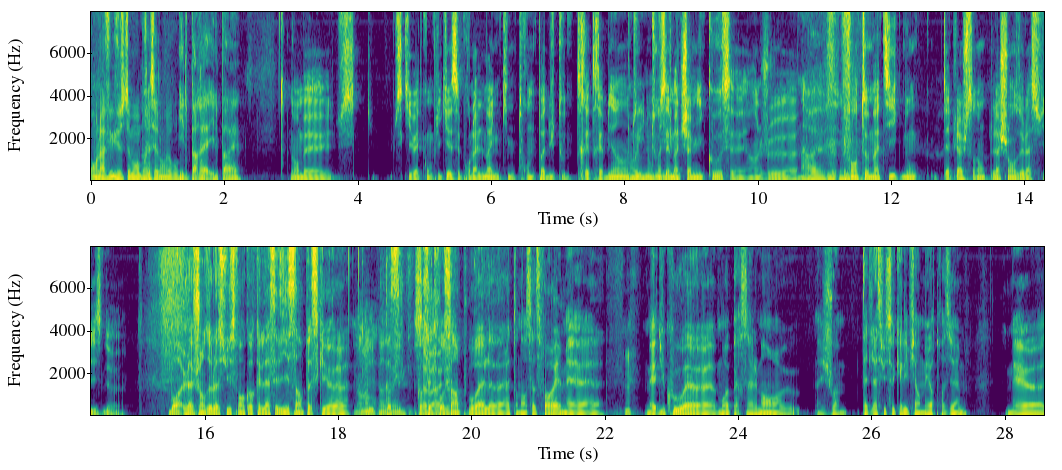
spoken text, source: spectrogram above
on, l'a vu justement au Ouais. précédent Euro. Il paraît, il paraît. Non, mais ce qui va être compliqué, c'est pour l'Allemagne qui ne tourne pas du tout très très bien. Ah Tout- oui, non, Tous ces tout. matchs amicaux, c'est un jeu euh, Ah ouais, fantomatique. Donc, peut-être la chance de la Suisse de. Bon, la chance de la Suisse, faut encore qu'elle la saisisse, hein, parce que euh, Non, Oui, bah quand oui. c'est- trop aller. simple pour elle, elle a tendance à se foirer. Mais, Hmm. mais du coup, ouais, euh, moi personnellement, euh, je vois peut-être la Suisse se qualifier en meilleur troisième. Mais euh,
